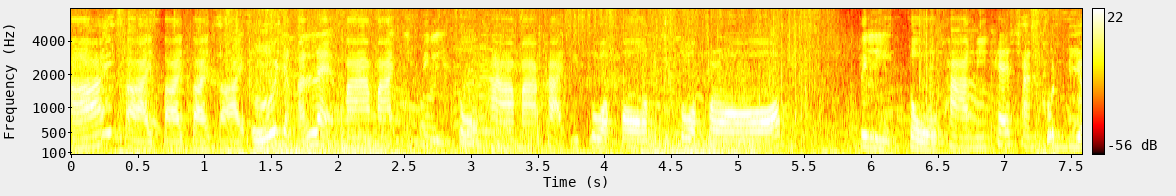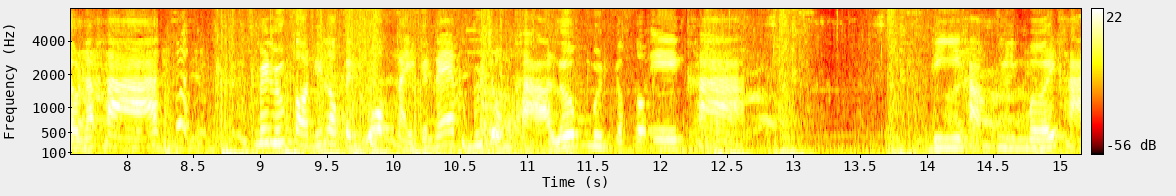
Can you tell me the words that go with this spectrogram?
ตายตายตายตายตายเอออย่างนั้นแหละมามาอีสิริโสภามาค่ะ อีตัวปลอมอีตัวปลอม สิริโสภามีแค่ฉันคนเดียวนะคะ ไม่รู้ตอนนี้เราเป็นพวกไหนกันแน่คุณผู้ชมค่ะ เริ่มมึนกับตัวเองค่ะ ดีค่ะควีนเมยค่ะ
